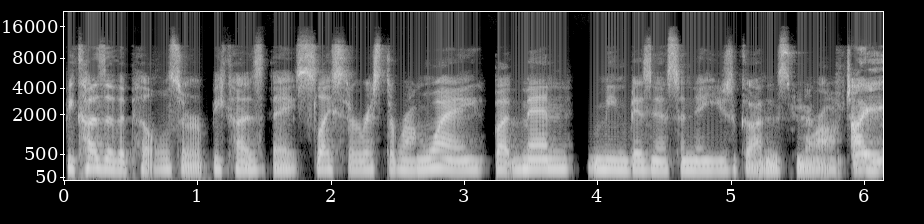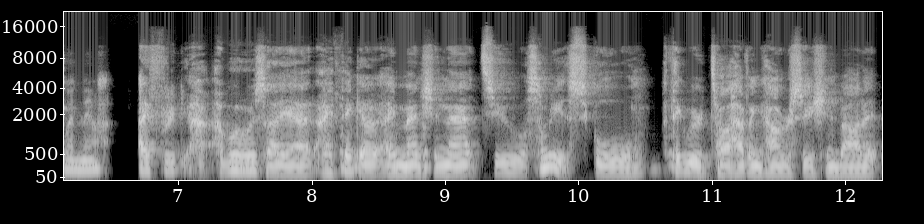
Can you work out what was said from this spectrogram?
because of the pills or because they slice their wrist the wrong way. But men mean business and they use guns more often I- than women. I forget where was I at? I think I, I mentioned that to somebody at school. I think we were ta- having a conversation about it,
